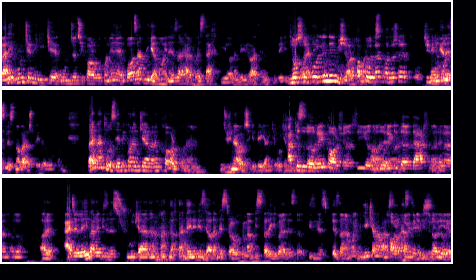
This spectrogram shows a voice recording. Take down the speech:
ولی اون که میگی که اونجا چی کار بکنه بازم میگم آینه نظر حرفای سختی آدم به این راحتی نمی‌تونه بگه نسخه کلی نمیشه. آره، خب کلا حالا ممکنه استثنا براش پیدا بکنی. ولی من توصیه می‌کنم که اولا کار کنن. اینجوری نباشه که بگن که okay حتی تو دوره کارشناسی یا تو دوره که آره، دارن درس آره. می‌کنن حالا. آره. عجله ای برای business شروع کردن و انداختن خیلی نیست آدم اصرار بکنه. من 20 سالگی باید business بزنم. و اینا یکم هم افسانه است 20 ساله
